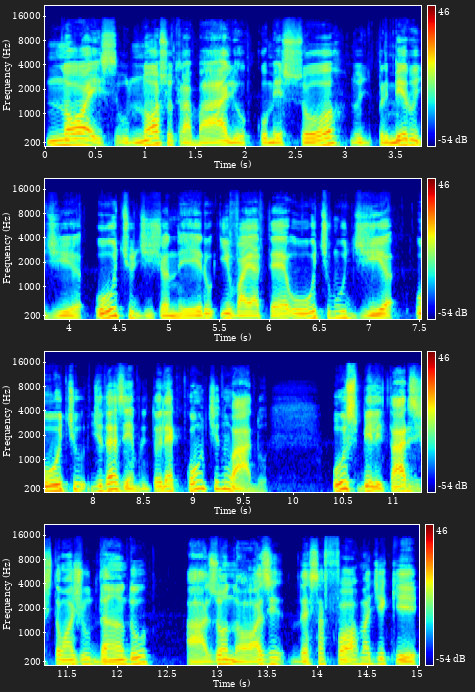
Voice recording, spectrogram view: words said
Nós, o nosso trabalho começou no primeiro dia útil de janeiro e vai até o último dia útil de dezembro. Então, ele é continuado. Os militares estão ajudando a zoonose dessa forma de que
